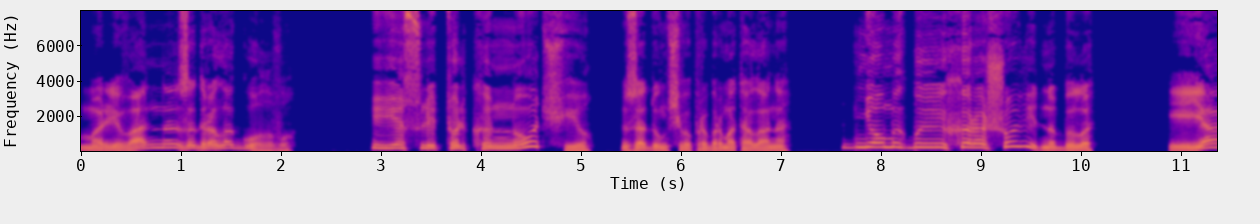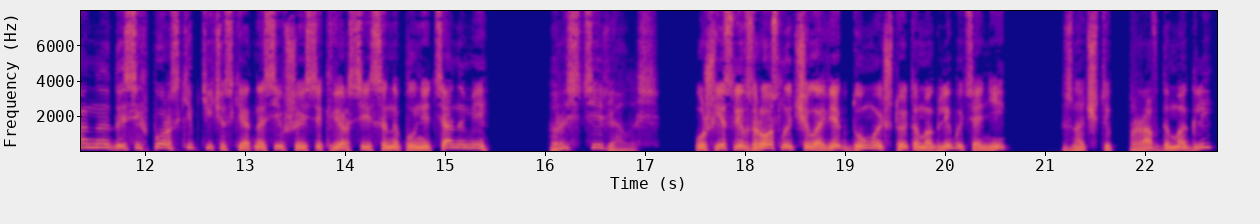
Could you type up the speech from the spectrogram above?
Марья Ивановна задрала голову. — Если только ночью, — задумчиво пробормотала она, — днем их бы хорошо видно было. И Яна, до сих пор скептически относившаяся к версии с инопланетянами, растерялась. Уж если взрослый человек думает, что это могли быть они, значит, и правда могли?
